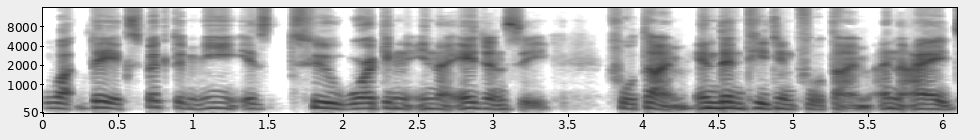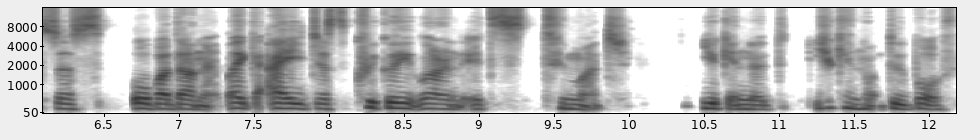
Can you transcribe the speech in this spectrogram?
what they expected me is to work in, in an agency full time and then teaching full time. And I just overdone it. Like I just quickly learned it's too much. You cannot you cannot do both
